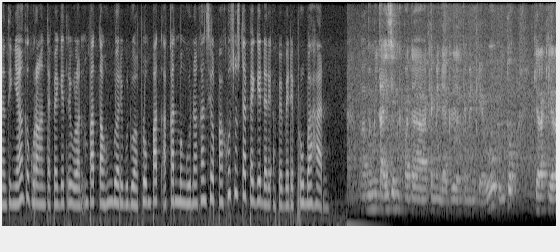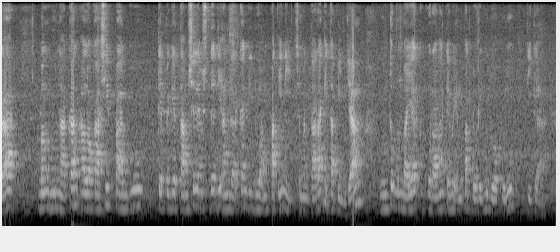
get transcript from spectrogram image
Nantinya kekurangan TPG Triwulan 4 tahun 2024 akan menggunakan silpa khusus TPG dari APBD perubahan. Meminta izin kepada Kemendagri dan Kemenkeu untuk kira-kira menggunakan alokasi pagu TPG Tamsil yang sudah dianggarkan di 24 ini. Sementara kita pinjam untuk membayar kekurangan TW4 2023.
